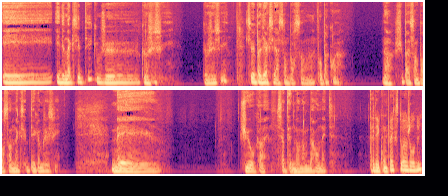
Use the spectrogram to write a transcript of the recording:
et, et de m'accepter comme je comme je suis comme je suis. Ça veut pas dire que c'est à 100%, hein, faut pas croire. Non, je suis pas à 100% de m'accepter comme je suis. Mais Je suis haut quand même, certainement dans le baromètre. T'as des complexes, toi, aujourd'hui?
